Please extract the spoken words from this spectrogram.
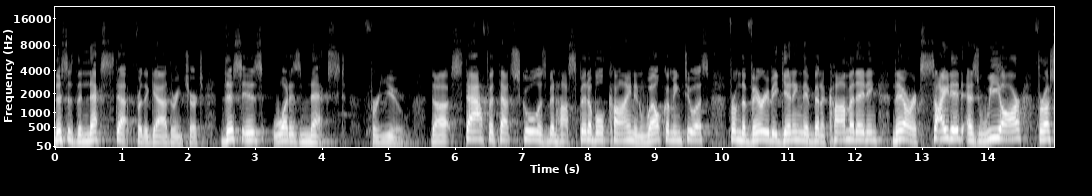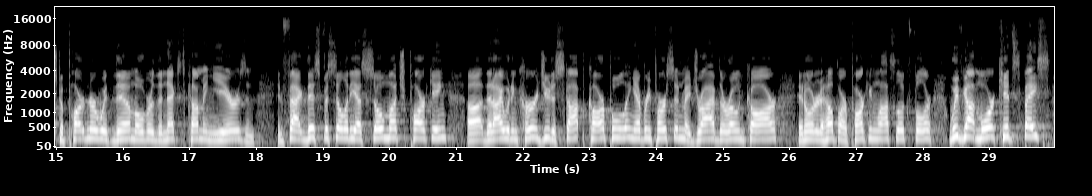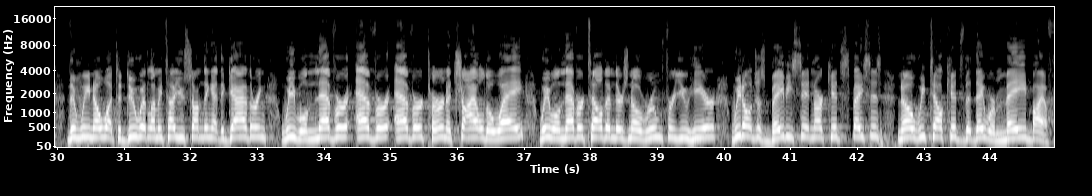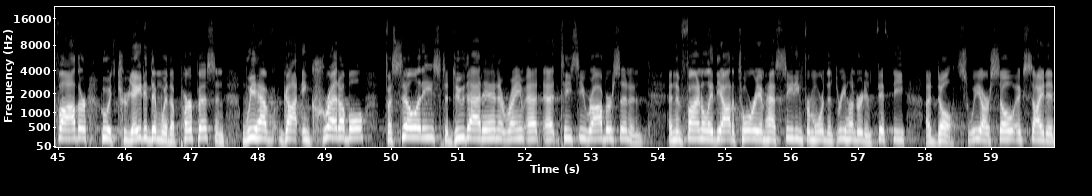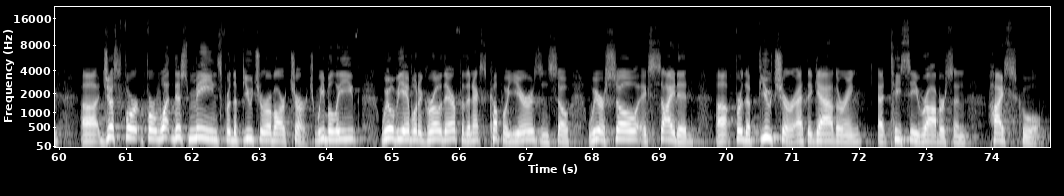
This is the next step for the gathering church. This is what is next for you. The staff at that school has been hospitable, kind, and welcoming to us from the very beginning. They've been accommodating. They are excited, as we are, for us to partner with them over the next coming years. And in fact, this facility has so much parking uh, that I would encourage you to stop carpooling. Every person may drive their own car in order to help our parking lots look fuller. We've got more kid space than we know what to do with. Let me tell you something at the gathering, we will never, ever, ever turn a child away. We will never tell them there's no room for you here. We don't just babysit in our kids' spaces. No, we tell kids that they were made by a father who has created them with a purpose, and we have got incredible facilities to do that in at, Rain, at, at TC Robertson. And, and then finally, the auditorium has seating for more than 350 adults. We are so excited uh, just for, for what this means for the future of our church. We believe we'll be able to grow there for the next couple years, and so we are so excited uh, for the future at the gathering at TC Robertson High School.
